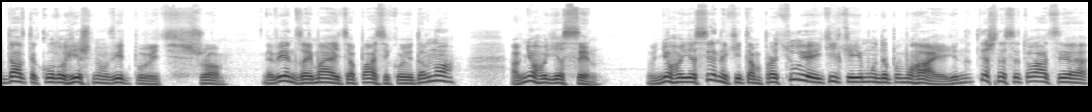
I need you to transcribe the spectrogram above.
дав таку логічну відповідь, що він займається пасікою давно, а в нього є син. В нього є син, який там працює і тільки йому допомагає. Ідентична ситуація,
